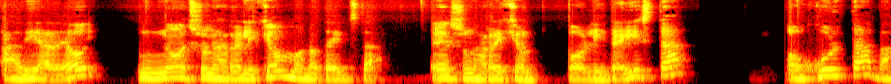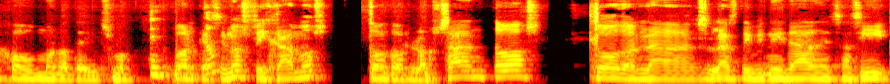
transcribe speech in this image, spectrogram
a día de hoy no es una religión monoteísta, es una religión politeísta oculta bajo un monoteísmo. Porque si nos fijamos, todos los santos, todas las, las divinidades así,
